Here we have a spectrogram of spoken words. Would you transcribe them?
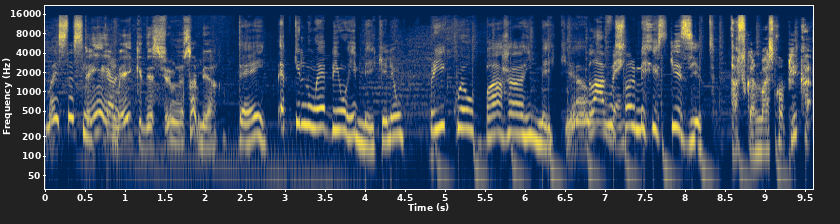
Mas assim. Tem cara, remake desse filme? Não sabia. Tem. É porque ele não é bem um remake, ele é um prequel barra remake. É Lá uma vem. história meio esquisita. Tá ficando mais complicado.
